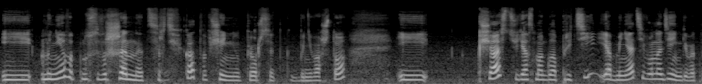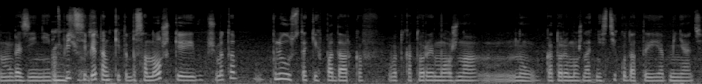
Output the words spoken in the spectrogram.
И мне вот, ну, совершенно этот сертификат вообще не уперся как бы ни во что. И, к счастью, я смогла прийти и обменять его на деньги в этом магазине. И купить Ничего себе там какие-то босоножки. И, в общем, это плюс таких подарков, вот, которые можно, ну, которые можно отнести куда-то и обменять.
